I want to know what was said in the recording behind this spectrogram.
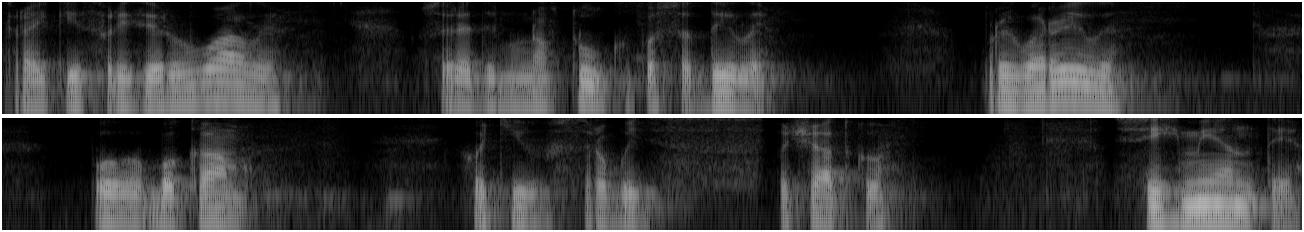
Крайки сфрезерували, всередину на втулку посадили, приварили по бокам. Хотів зробити спочатку сегменти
